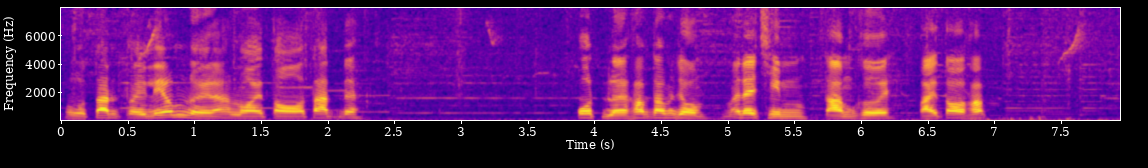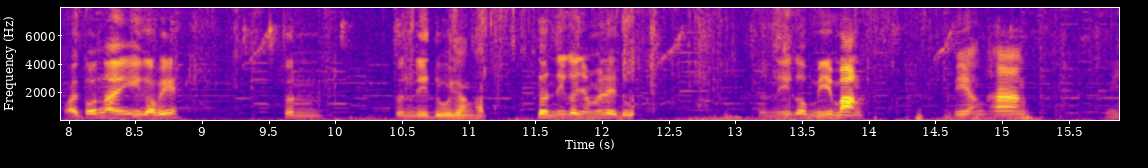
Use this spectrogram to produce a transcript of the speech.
โอ้ตัดไปเลี้ยมเลยนะรอยต่อตัดเลยอดเลยครับท่านผู้ชม ไม่ได้ชิมตามเคย ไปต่อครับ ไปต้นไหนอีกอะพี่ ต้นต้นนี้ดูยังครับ ต้นนี้ก็ยังไม่ได้ดูต้นนี้ก็มีมั่ง มีห่างมี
